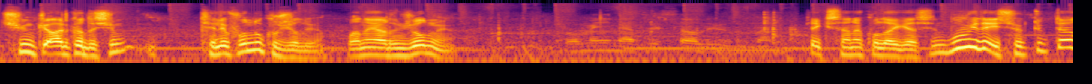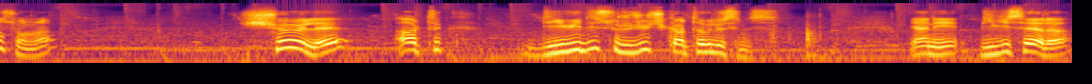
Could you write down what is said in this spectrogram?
Çünkü arkadaşım telefonunu kurcalıyor. Bana yardımcı olmuyor. Domain adresi alıyordum ben. Peki sana kolay gelsin. Bu vidayı söktükten sonra şöyle artık DVD sürücü çıkartabilirsiniz. Yani bilgisayara,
